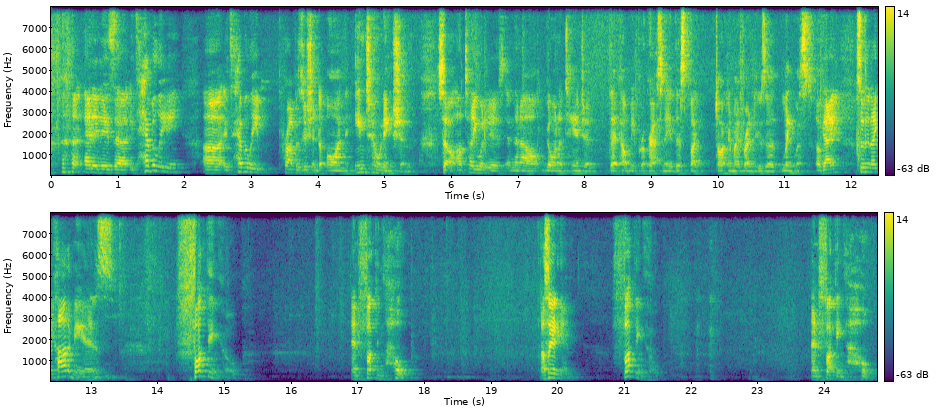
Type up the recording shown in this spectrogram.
and it is uh, it's heavily uh, it's heavily propositioned on intonation. So I'll tell you what it is, and then I'll go on a tangent that helped me procrastinate this by talking to my friend who's a linguist. Okay? So the dichotomy is fucking hope and fucking hope. I'll say it again. Fucking hope and fucking hope.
